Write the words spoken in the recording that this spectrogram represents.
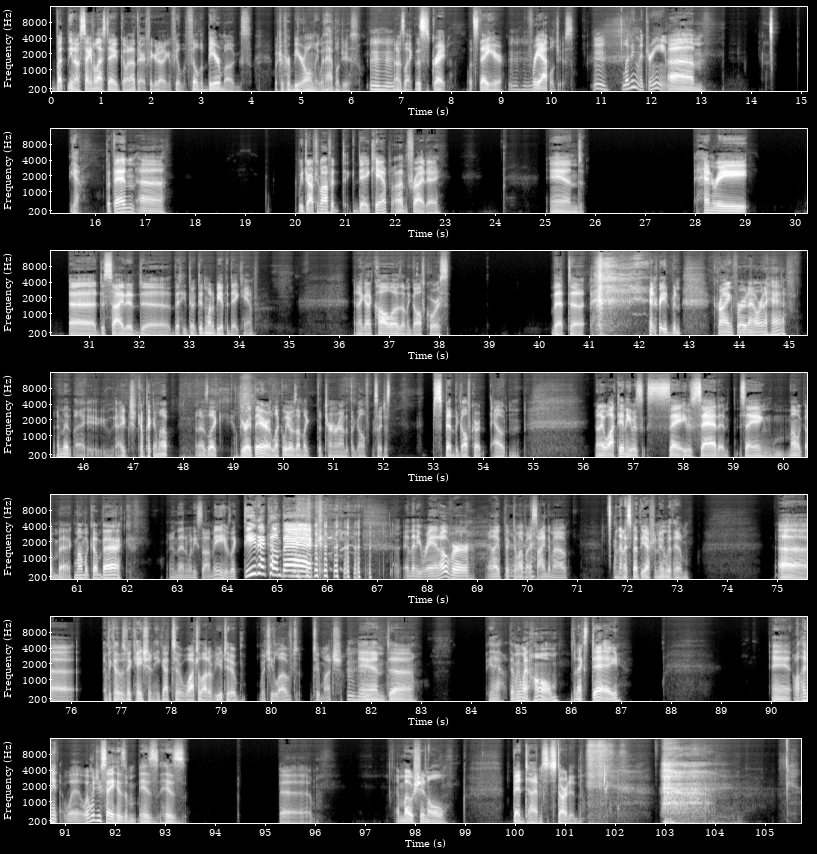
But, you know, second to last day going out there, I figured out I could fill, fill the beer mugs, which were for beer only, with apple juice. Mm-hmm. And I was like, this is great. Let's stay here. Mm-hmm. Free apple juice. Mm. Living the dream. Um, yeah, but then uh, we dropped him off at day camp on Friday, and Henry uh, decided uh, that he didn't want to be at the day camp. And I got a call. I was on the golf course that uh, Henry had been crying for an hour and a half, and that I I should come pick him up. And I was like, "I'll be right there." Luckily, I was on like the turnaround at the golf, so I just sped the golf cart out. And when I walked in, he was say he was sad and saying, "Mama, come back! Mama, come back!" And then when he saw me, he was like, "Dita, come back!" and then he ran over and I picked him up and I signed him out. And then I spent the afternoon with him. Uh and because it was vacation, he got to watch a lot of YouTube, which he loved too much. Mhm. And uh yeah, then we went home the next day. And well, I mean, when would you say his um, his his uh, emotional bedtimes started?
